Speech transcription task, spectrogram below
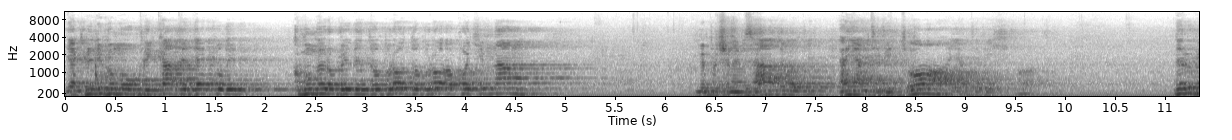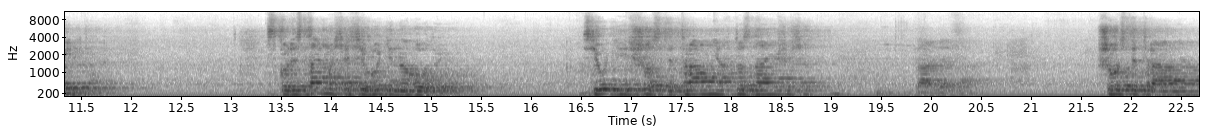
Як ми любимо упрекати деколи, кому ми робили добро, добро, а потім нам ми починаємо згадувати, а я тобі то, а я тобі сьо. Не робіть так. Скористаймося сьогодні нагодою. Сьогодні 6 травня, хто знає, що знаю. 6 травня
